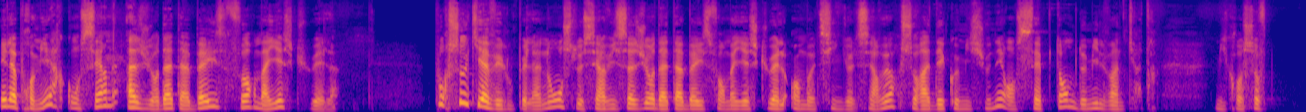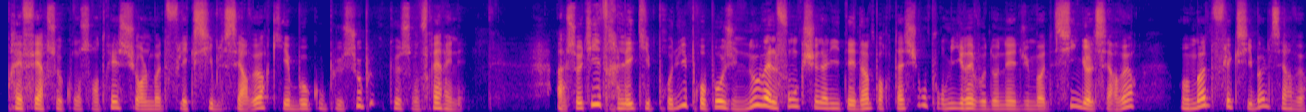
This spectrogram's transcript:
Et la première concerne Azure Database for MySQL. Pour ceux qui avaient loupé l'annonce, le service Azure Database for MySQL en mode single server sera décommissionné en septembre 2024. Microsoft préfère se concentrer sur le mode flexible serveur qui est beaucoup plus souple que son frère aîné. A ce titre, l'équipe produit propose une nouvelle fonctionnalité d'importation pour migrer vos données du mode single server au mode flexible server.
